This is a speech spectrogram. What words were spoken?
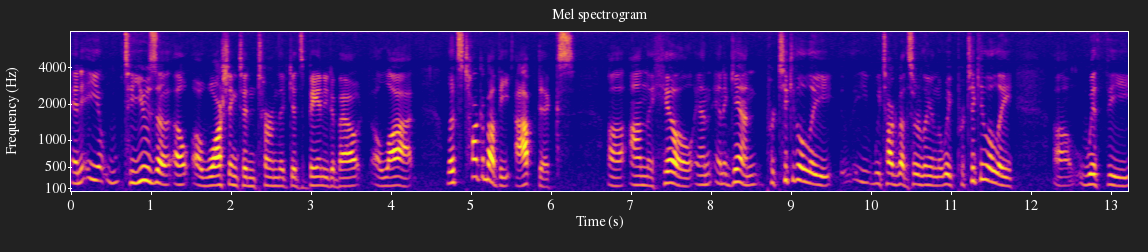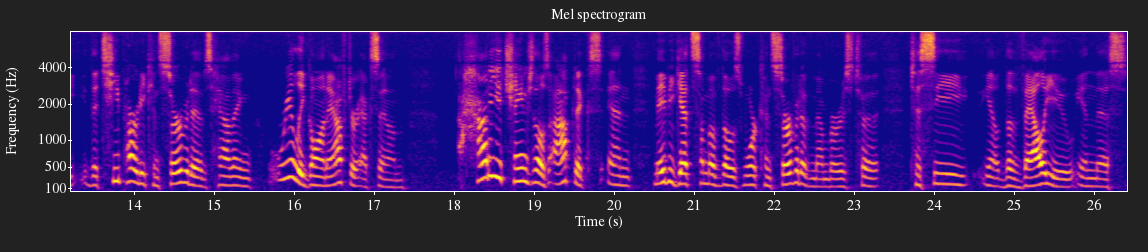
And you know, to use a, a, a, Washington term that gets bandied about a lot, let's talk about the optics uh, on the Hill. And, and again, particularly, we talked about this earlier in the week, particularly uh, with the, the Tea Party conservatives having really gone after Exim, how do you change those optics and maybe get some of those more conservative members to, to see you know, the value in this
